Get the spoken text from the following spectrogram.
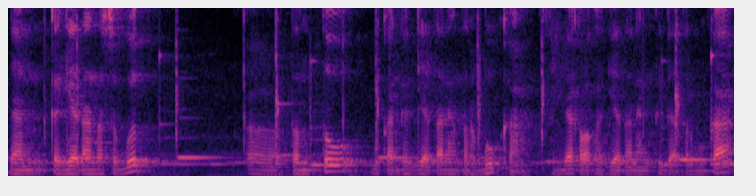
dan kegiatan tersebut eh, tentu bukan kegiatan yang terbuka sehingga kalau kegiatan yang tidak terbuka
